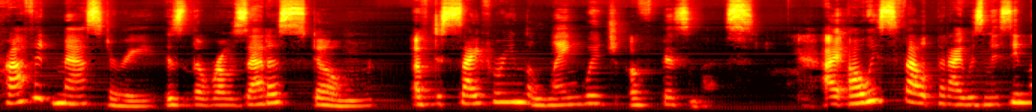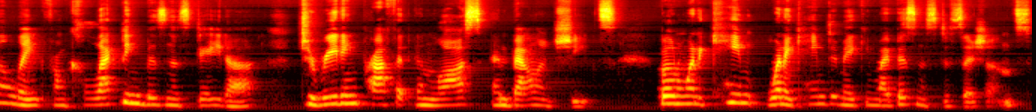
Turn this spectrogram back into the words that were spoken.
Profit mastery is the Rosetta Stone of deciphering the language of business. I always felt that I was missing the link from collecting business data to reading profit and loss and balance sheets. But when it came when it came to making my business decisions,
